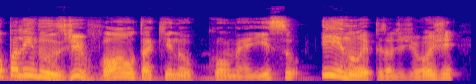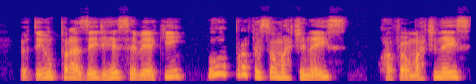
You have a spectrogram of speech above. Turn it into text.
Opa, lindos! De volta aqui no Como é Isso e no episódio de hoje eu tenho o prazer de receber aqui o professor Martinez, o Rafael Martinez.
